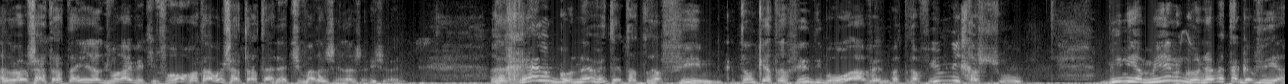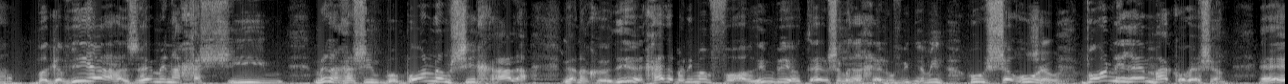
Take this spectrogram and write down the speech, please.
אז או שאתה תעיר על דבריי ותפרוך אותה, או שאתה תענה תשובה לשאלה שאני שואל. רחל גונבת את התרפים, כתוב כי התרפים דיברו אוון, והתרפים ניחשו. בנימין גונב את הגביע, בגביע הזה מנחשים, מנחשים בו. בואו נמשיך הלאה. ואנחנו יודעים, אחד הבנים המפוארים ביותר של רחל ובנימין הוא שאול. שאול. בואו נראה מה קורה שם. אה,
